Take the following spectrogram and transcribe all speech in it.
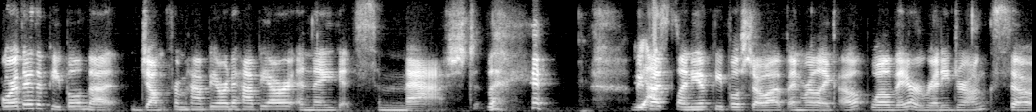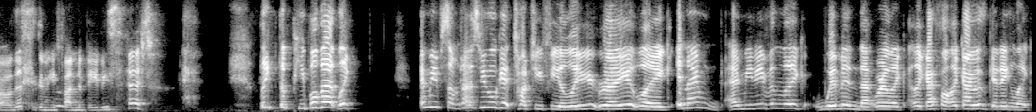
Or they're the people that jump from happy hour to happy hour and they get smashed. We've had plenty of people show up and we're like, oh, well, they are already drunk. So this is going to be fun to babysit. Like the people that like I mean sometimes people get touchy feely, right? Like and I'm I mean even like women that were like like I felt like I was getting like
